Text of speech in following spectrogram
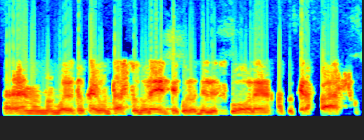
eh, non, non, voglio toccare un tasto dolente, quello delle scuole, ma toccherà farlo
